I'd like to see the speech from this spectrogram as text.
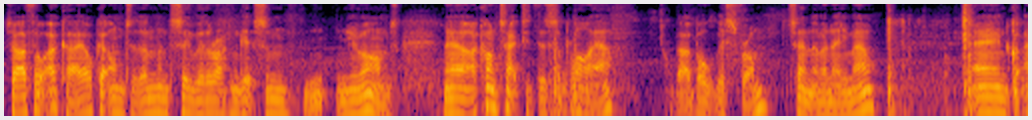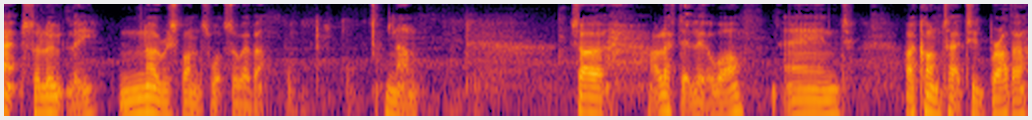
So I thought okay I'll get onto them and see whether I can get some new arms. Now I contacted the supplier that I bought this from, sent them an email and got absolutely no response whatsoever none so I left it a little while and I contacted brother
